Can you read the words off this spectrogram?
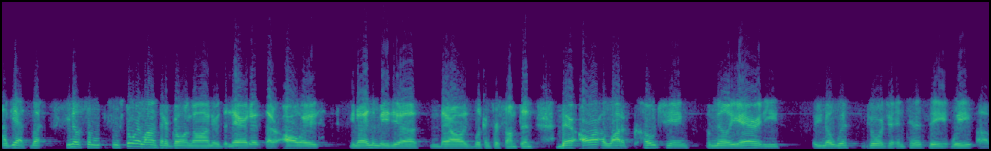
I guess, but you know, some some storylines that are going on or the narratives that are always, you know, in the media, they're always looking for something. There are a lot of coaching familiarities, you know, with Georgia and Tennessee. We, uh,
